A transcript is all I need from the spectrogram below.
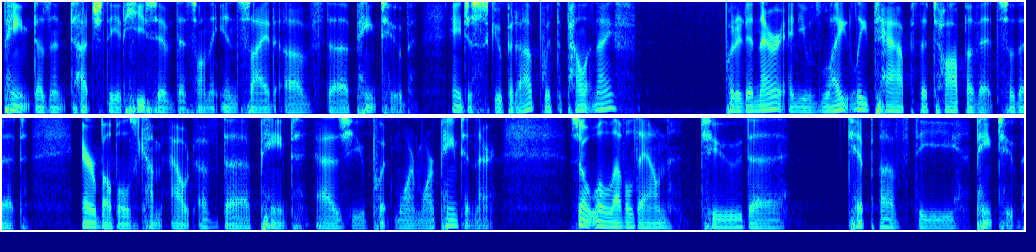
paint doesn't touch the adhesive that's on the inside of the paint tube. And you just scoop it up with the palette knife, put it in there, and you lightly tap the top of it so that air bubbles come out of the paint as you put more and more paint in there. So it will level down to the tip of the paint tube.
